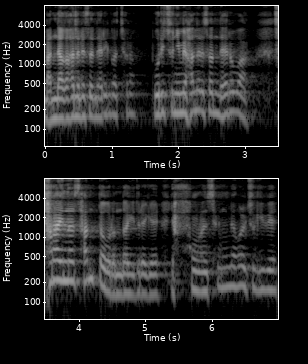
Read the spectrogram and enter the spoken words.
만나가 하늘에서 내린 것처럼 우리 주님이 하늘에서 내려와 살아있는 산떡으로 너희들에게 영원한 생명을 주기 위해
